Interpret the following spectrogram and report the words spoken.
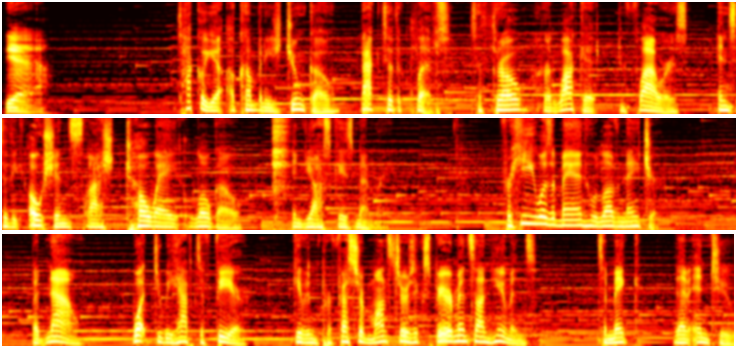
Yeah. Takuya accompanies Junko back to the cliffs to throw her locket and flowers into the ocean slash Toei logo in Yasuke's memory. For he was a man who loved nature. But now, what do we have to fear, given Professor Monster's experiments on humans, to make them into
